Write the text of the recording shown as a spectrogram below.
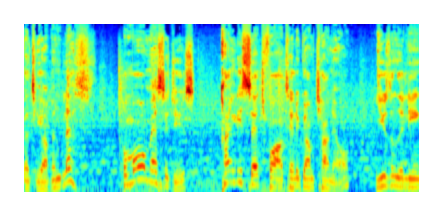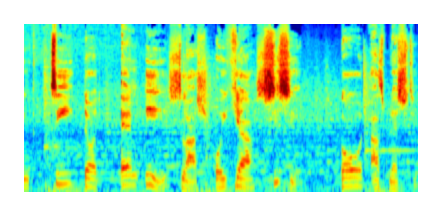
that you have been blessed. For more messages, kindly search for our Telegram channel using the link t.me slash oikiacc. God has blessed you.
